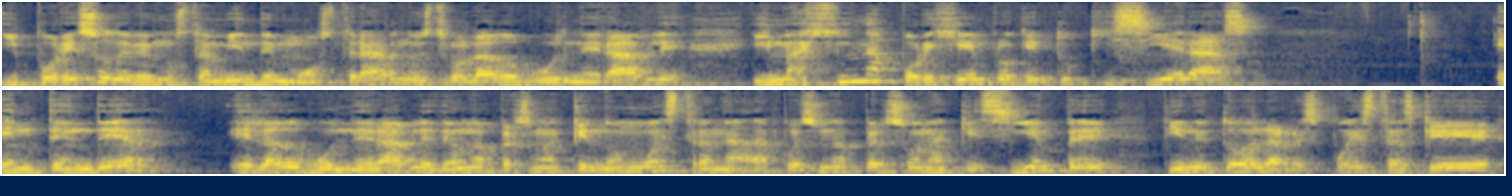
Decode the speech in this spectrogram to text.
y por eso debemos también demostrar nuestro lado vulnerable. Imagina, por ejemplo, que tú quisieras entender el lado vulnerable de una persona que no muestra nada, pues una persona que siempre tiene todas las respuestas, que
